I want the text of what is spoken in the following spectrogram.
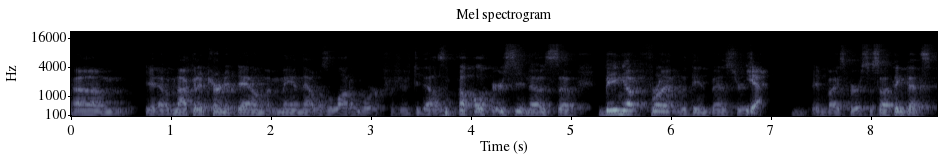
um, you know i'm not going to turn it down but man that was a lot of work for $50000 you know? So being upfront with the investors yeah. and vice versa. So i think that's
